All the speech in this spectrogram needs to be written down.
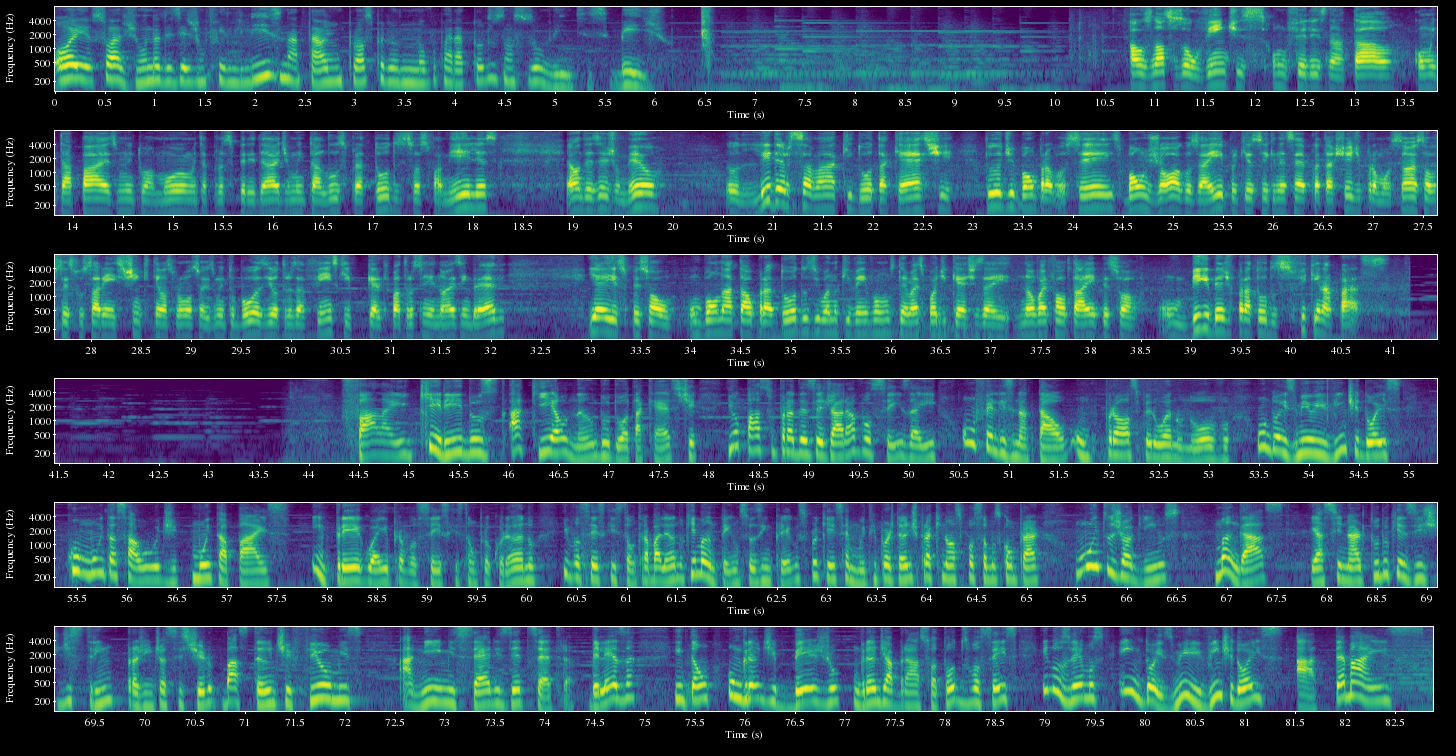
Oi, eu sou a Juna, desejo um feliz Natal e um próspero ano novo para todos os nossos ouvintes. Beijo. Aos nossos ouvintes, um feliz Natal, com muita paz, muito amor, muita prosperidade, muita luz para todos e suas famílias. É um desejo meu, o líder Samaki do Otacast. Tudo de bom para vocês, bons jogos aí, porque eu sei que nessa época tá cheio de promoção, é só vocês fuçarem a Steam que tem umas promoções muito boas e outros afins que quero que patrocine nós em breve. E é isso, pessoal. Um bom Natal para todos e o ano que vem vamos ter mais podcasts aí. Não vai faltar, hein, pessoal. Um big beijo para todos. Fiquem na paz. Fala aí, queridos. Aqui é o Nando do Otacast e eu passo para desejar a vocês aí um feliz Natal, um próspero ano novo, um 2022 com muita saúde, muita paz, emprego aí para vocês que estão procurando e vocês que estão trabalhando que mantenham seus empregos, porque isso é muito importante para que nós possamos comprar muitos joguinhos, mangás e assinar tudo que existe de stream para a gente assistir bastante filmes, animes, séries, etc. Beleza? Então, um grande beijo, um grande abraço a todos vocês e nos vemos em 2022. Até mais!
